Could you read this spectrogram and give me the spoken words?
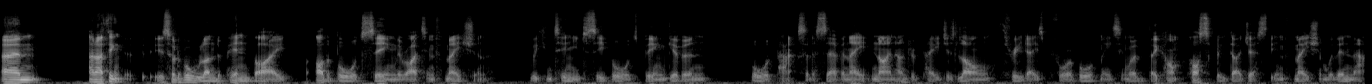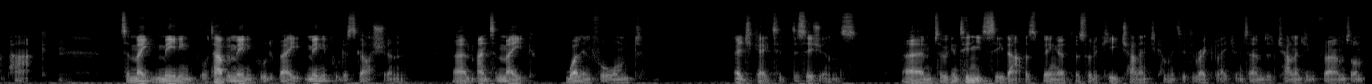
Um, and I think it's sort of all underpinned by other boards seeing the right information. We continue to see boards being given board packs that are seven, eight, nine hundred pages long, three days before a board meeting, where they can't possibly digest the information within that pack to make meaning or to have a meaningful debate, meaningful discussion, um, and to make well-informed, educated decisions. Um, so we continue to see that as being a, a, sort of key challenge coming through the regulator in terms of challenging firms on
